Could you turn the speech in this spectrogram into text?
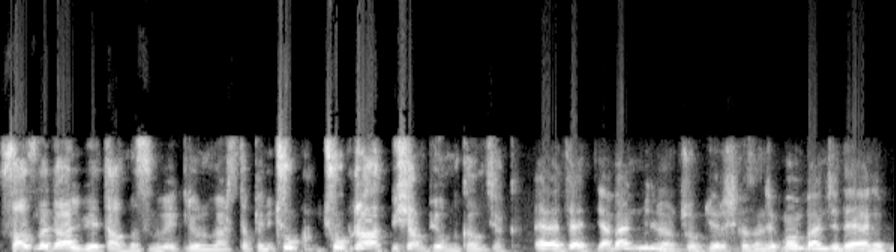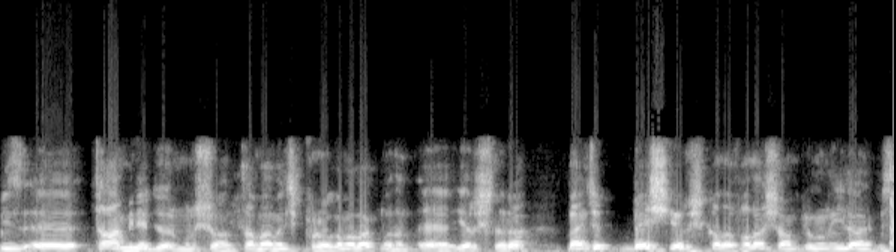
fazla galibiyet almasını bekliyorum Verstappen'i. Çok çok rahat bir şampiyonluk alacak. Evet evet. Ya ben bilmiyorum çok yarış kazanacak ama bence de yani biz e, tahmin ediyorum bunu. Şu an tamamen hiç programa bakmadım e, yarışlara. Bence 5 yarış kala falan şampiyonluğunu ilan etmesi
